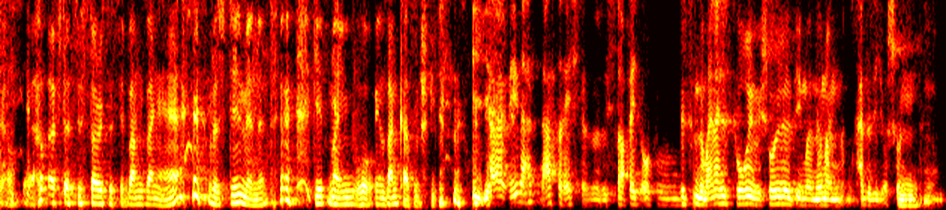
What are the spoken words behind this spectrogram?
ja auch öfters die Stories, dass die Banken sagen, hä, verstehen wir nicht. Geht mal irgendwo in Sandkassen spielen. Ja, nee, da hast, da hast, du recht. Also das war vielleicht auch ein bisschen so meiner Historie geschuldet. Immer, ne, man kannte sich auch schon mhm.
